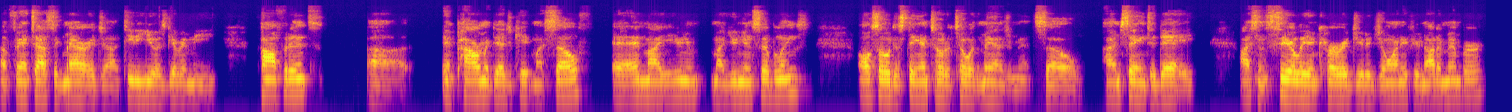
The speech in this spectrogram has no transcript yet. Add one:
a fantastic marriage. Uh, TDU has given me confidence, uh, empowerment to educate myself and my union, my union siblings, also to stand toe to toe with management. So I'm saying today, I sincerely encourage you to join. If you're not a member,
